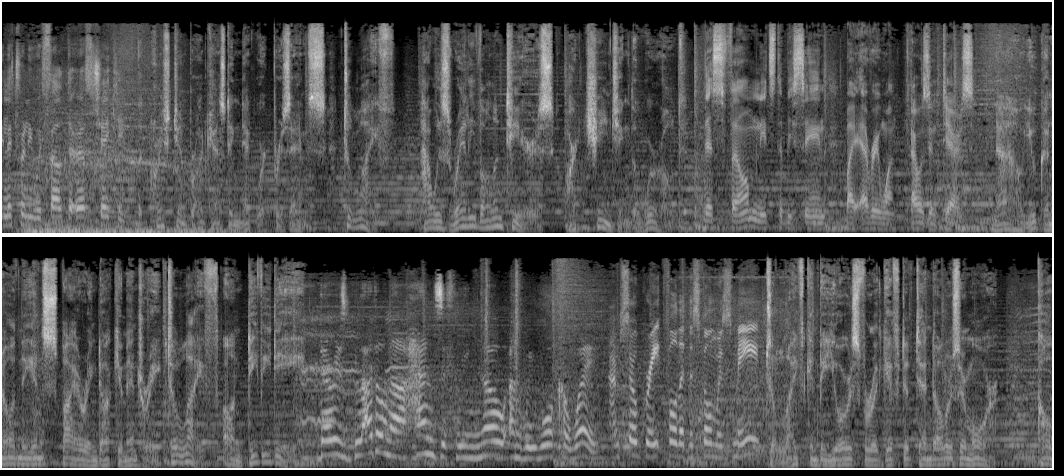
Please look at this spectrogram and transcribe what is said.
Literally, we felt the earth shaking. The Christian Broadcasting Network presents To Life how Israeli volunteers are changing the world. This film needs to be seen by everyone. I was in tears. Now you can own the inspiring documentary To Life on DVD. There is blood on our hands if we know and we walk away. I'm so grateful that this film was made. To Life can be yours for a gift of $10 or more. Call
